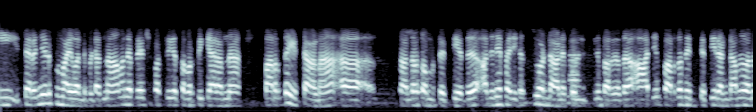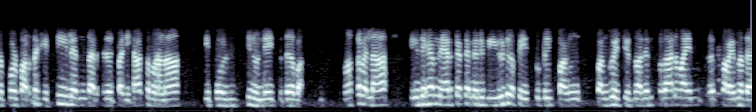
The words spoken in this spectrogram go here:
ഈ തെരഞ്ഞെടുപ്പുമായി ബന്ധപ്പെട്ട നാമനിർദ്ദേശ പത്രിക സമർപ്പിക്കാനെന്ന് പർദ്ദയിട്ടാണ് സാന്ദ്ര തോമസ് എത്തിയത്. അതിനെ പരിഹസിച്ചുകൊണ്ടാണ് ഇപ്പോൾ ലിസ്റ്റിൻ പറഞ്ഞത്. ആദ്യം പർദ്ദ തിരിച്ചെത്തി രണ്ടാമത് വന്നപ്പോൾ പർദ്ദ കിട്ടിയില്ലെന്ന തരത്തിലൊരു പരിഹാസമാണ് ഇപ്പോൾ ലിസ്റ്റിൻ ഉന്നയിച്ചത്. മാത്രമല്ല ഇദ്ദേഹം നേരത്തെ തന്നെ ഒരു വീഡിയോ ഫേസ്ബുക്കിൽ പങ്ക് പങ്കുവച്ചിരുന്നു. അതിൽ പ്രധാനമായും പറയുന്നത്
